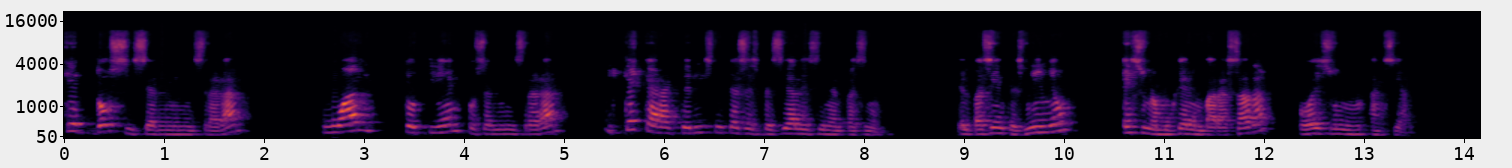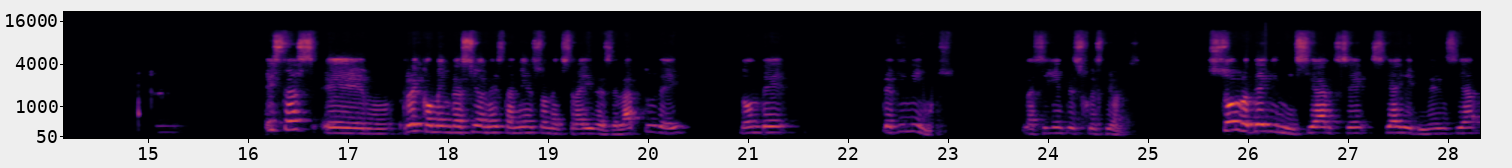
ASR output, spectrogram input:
¿Qué dosis se administrará? ¿Cuánto tiempo se administrará? ¿Y qué características especiales tiene el paciente? ¿El paciente es niño? ¿Es una mujer embarazada? ¿O es un anciano? Estas em, recomendaciones también son extraídas del Up to donde definimos las siguientes cuestiones. Solo debe iniciarse si hay evidencia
